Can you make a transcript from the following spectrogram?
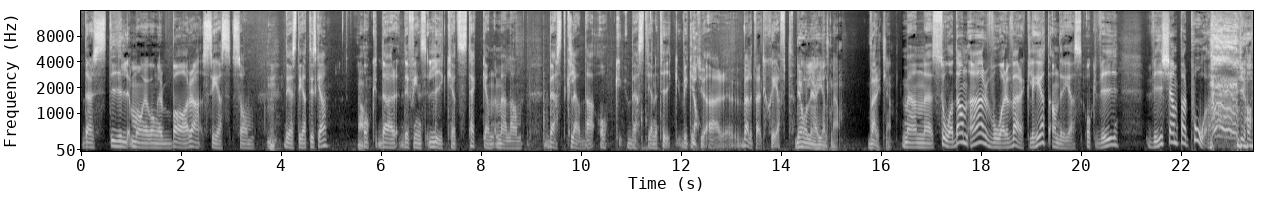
där stil många gånger bara ses som det estetiska. Mm. Ja. Och där det finns likhetstecken mellan bäst klädda och bäst genetik. Vilket Ja. ju är väldigt, väldigt skevt. Det håller jag helt med om. Verkligen. Men eh, sådan är vår verklighet, Andreas. Och vi, vi kämpar på. ja,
